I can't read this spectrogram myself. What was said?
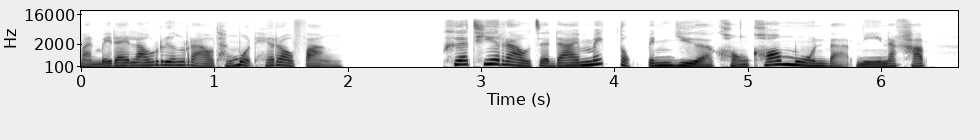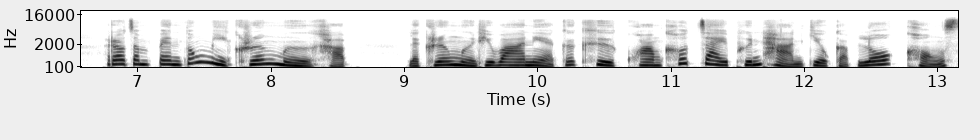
มันไม่ได้เล่าเรื่องราวทั้งหมดให้เราฟัง เพื่อที่เราจะได้ไม่ตกเป็นเหยื่อของข้อมูลแบบนี้นะครับ เราจำเป็นต้องมีเครื่องมือครับ และเครื่องมือที่ว่าเนี่ยก็คือความเข้าใจพื้นฐานเกี่ยวกับโลกของส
